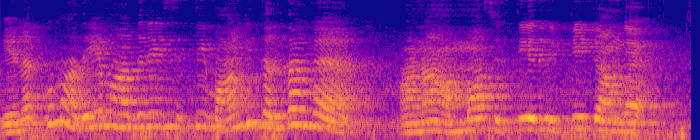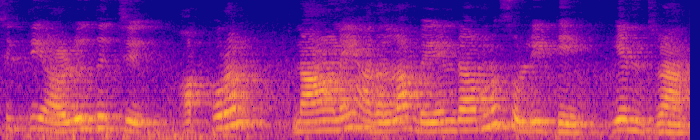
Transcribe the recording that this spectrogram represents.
எனக்கும் அதே மாதிரி சித்தி வாங்கி தந்தாங்க. ஆனால் அம்மா சித்தியை திட்டிட்டாங்க. சித்தி அழுதுச்சு. அப்புறம் நானே அதெல்லாம் வேண்டாம்னு சொல்லிட்டேன் என்றான்.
